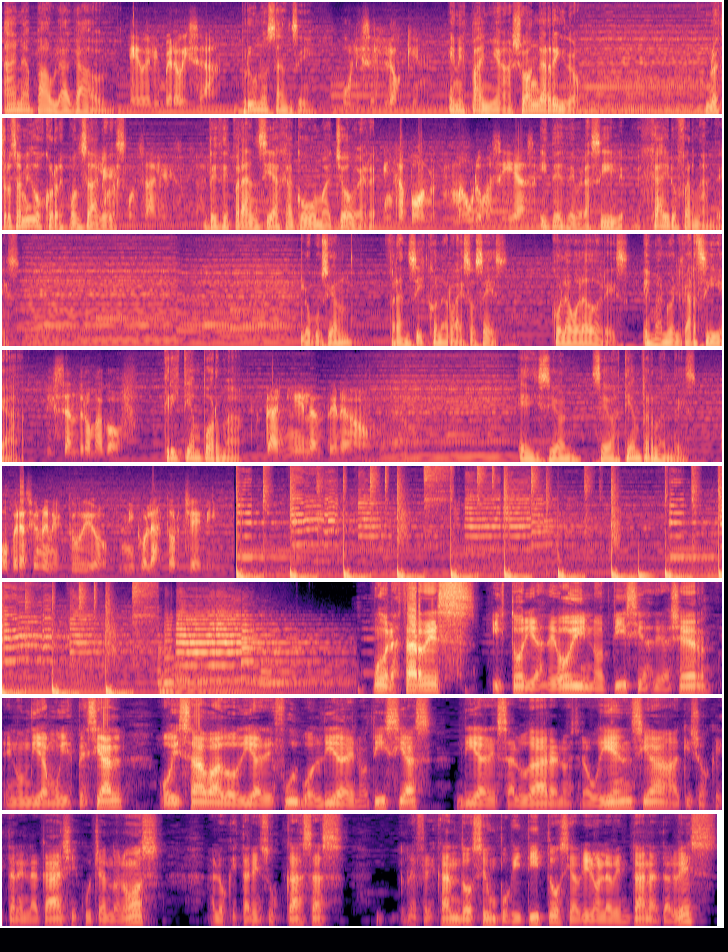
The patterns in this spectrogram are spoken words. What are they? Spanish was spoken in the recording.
Ana Paula Gaud, Evelyn Beroiza, Bruno Sansi. Ulises Loskin, En España, Joan Garrido. Nuestros amigos corresponsales. corresponsales. Desde Francia, Jacobo Machover. En Japón, Mauro Macías Y desde Brasil, Jairo Fernández. Locución, Francisco Narváez Océs. Colaboradores, Emanuel García, Lisandro Magoff, Cristian Porma. Daniel Antenao. Edición, Sebastián Fernández. Operación en estudio, Nicolás Torchelli. Muy buenas tardes, historias de hoy, noticias de ayer, en un día muy especial. Hoy sábado, día de fútbol, día de noticias, día de saludar a nuestra audiencia, a aquellos que están en la calle escuchándonos, a los que están en sus casas refrescándose un poquitito, si abrieron la ventana tal vez,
